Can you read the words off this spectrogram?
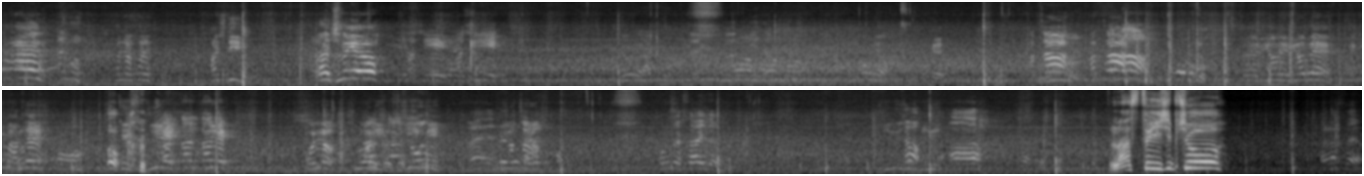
아이고. 살려 살려. 다시 뒤. 아 죄송해요. 다시 다시 오케이. 가자 가자 네, 위험해 위험해. 뺏기면 안 돼. 뒤에 뒤에 걸려 지원이 지원이 밀었잖아 동백 사이드. 형. 아 라스트 20초. 발랐어요.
